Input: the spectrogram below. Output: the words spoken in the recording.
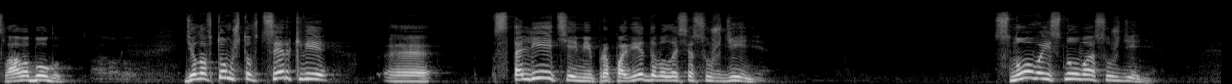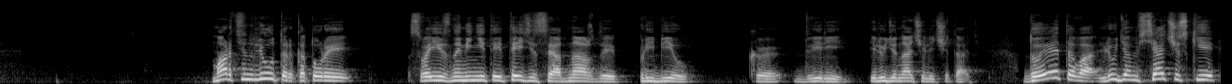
Слава Богу. Дело в том, что в церкви э, столетиями проповедовалось осуждение. Снова и снова осуждение. Мартин Лютер, который свои знаменитые тезисы однажды прибил к двери, и люди начали читать. До этого людям всячески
